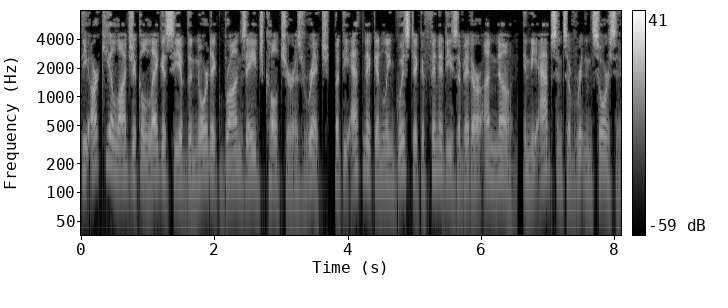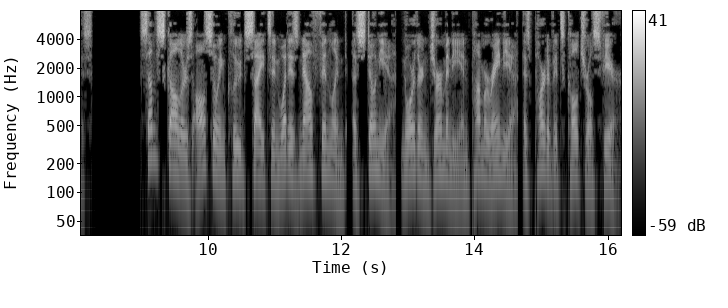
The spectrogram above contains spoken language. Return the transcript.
The archaeological legacy of the Nordic Bronze Age culture is rich, but the ethnic and linguistic affinities of it are unknown, in the absence of written sources. Some scholars also include sites in what is now Finland, Estonia, northern Germany and Pomerania, as part of its cultural sphere.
